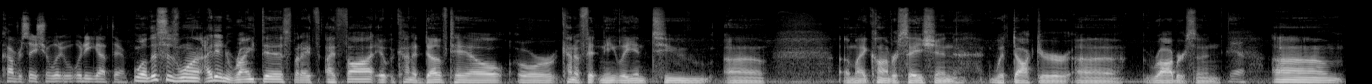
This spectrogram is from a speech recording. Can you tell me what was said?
conversation. What, what, do you got there? Well, this is one I didn't write this, but I, I thought it would kind of dovetail or kind of fit neatly into uh, my conversation with Dr. Uh, Roberson. Yeah. Um,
